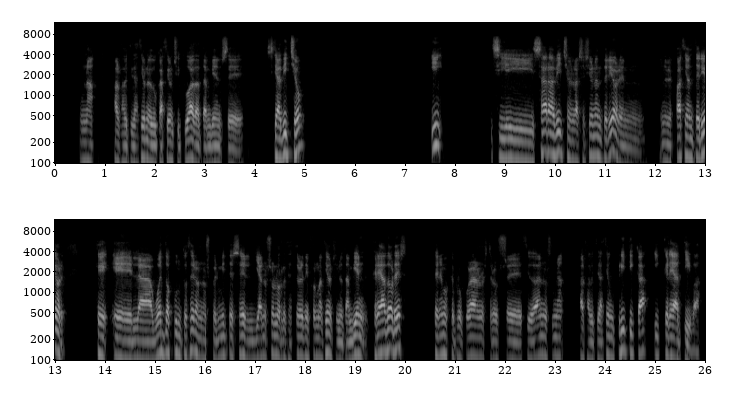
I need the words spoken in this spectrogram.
una alfabetización, educación situada también se, ha dicho. Y si Sara ha dicho en la sesión anterior, en el espacio anterior, que eh, la web 2.0 nos permite ser ya no solo receptores de información, sino también creadores, tenemos que procurar a nuestros eh, ciudadanos una alfabetización crítica y creativa,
